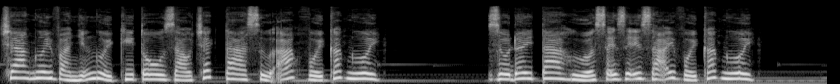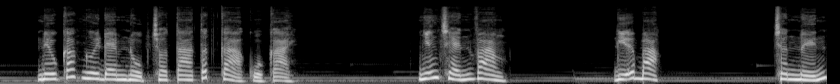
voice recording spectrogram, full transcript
Cha ngươi và những người Kitô giáo trách ta xử ác với các ngươi. Giờ đây ta hứa sẽ dễ dãi với các ngươi. Nếu các ngươi đem nộp cho ta tất cả của cải. Những chén vàng, đĩa bạc, chân nến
